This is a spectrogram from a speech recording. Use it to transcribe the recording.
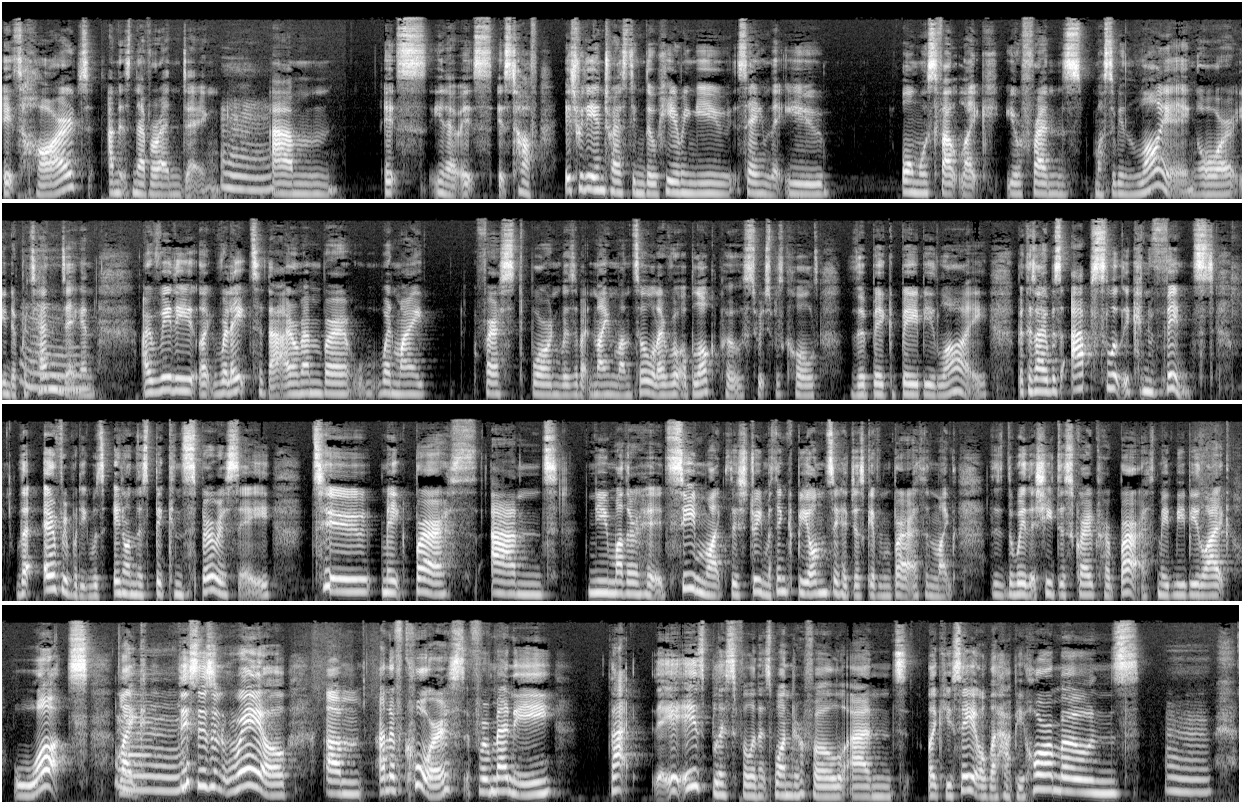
it's hard and it's never ending. Um, it's you know it's it's tough. It's really interesting though hearing you saying that you almost felt like your friends must have been lying or you know pretending and i really like relate to that i remember when my firstborn was about nine months old i wrote a blog post which was called the big baby lie because i was absolutely convinced that everybody was in on this big conspiracy to make birth and new motherhood seem like this dream. I think Beyonce had just given birth, and like the, the way that she described her birth made me be like, "What? Like this isn't real." Um, and of course, for many, that it is blissful and it's wonderful, and like you say, all the happy hormones.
